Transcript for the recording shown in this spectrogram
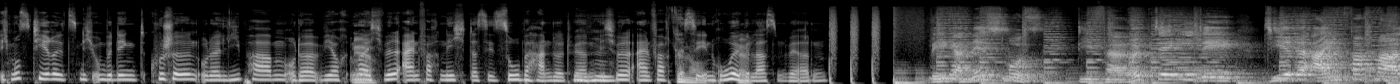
Ich muss Tiere jetzt nicht unbedingt kuscheln oder lieb haben oder wie auch immer. Ja. Ich will einfach nicht, dass sie so behandelt werden. Ich will einfach, dass Genau. sie in Ruhe Ja. gelassen werden. Veganismus, die verrückte Idee, Tiere einfach mal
